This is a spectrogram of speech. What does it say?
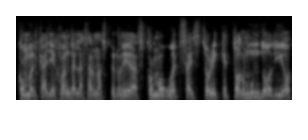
como El Callejón de las Almas Perdidas, como West Side Story, que todo el mundo odió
